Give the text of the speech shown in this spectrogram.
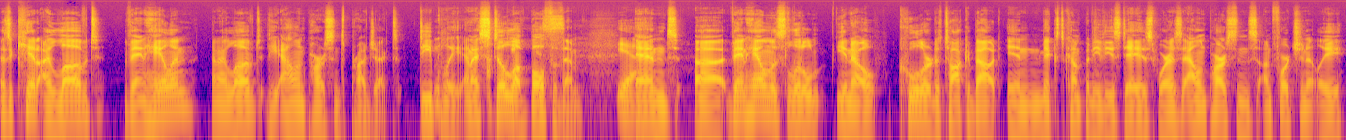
as a kid, I loved Van Halen and I loved the Alan Parsons Project deeply, and I still love both of them. Yeah. And uh, Van Halen is a little, you know, cooler to talk about in mixed company these days, whereas Alan Parsons, unfortunately,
